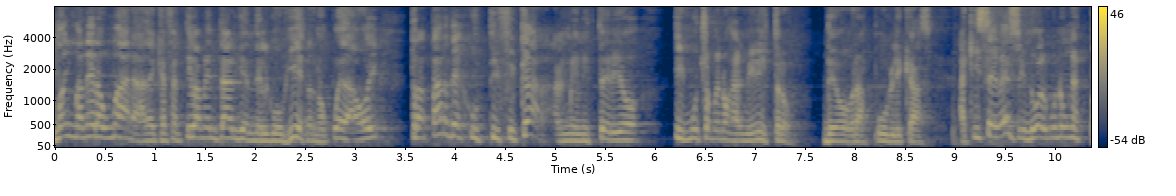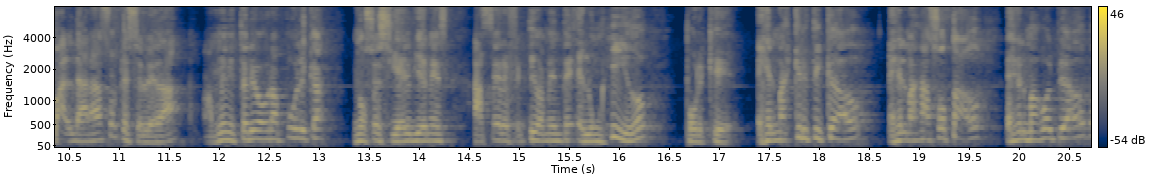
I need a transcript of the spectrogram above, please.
No hay manera humana de que efectivamente alguien del gobierno pueda hoy tratar de justificar al ministerio y mucho menos al ministro de Obras Públicas. Aquí se ve sin duda alguna un espaldarazo que se le da al Ministerio de Obras Públicas. No sé si él viene a ser efectivamente el ungido, porque es el más criticado, es el más azotado, es el más golpeado,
